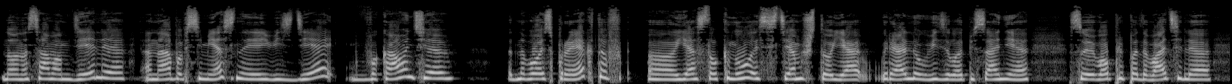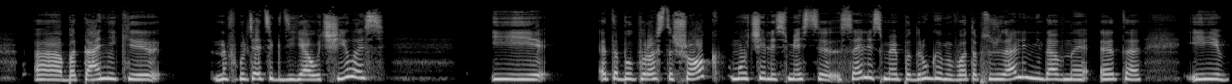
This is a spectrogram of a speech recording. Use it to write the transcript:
но на самом деле она повсеместная и везде. В аккаунте одного из проектов э, я столкнулась с тем, что я реально увидела описание своего преподавателя э, ботаники на факультете, где я училась. И это был просто шок. Мы учились вместе с Элли, с моей подругой, мы вот обсуждали недавно это. И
